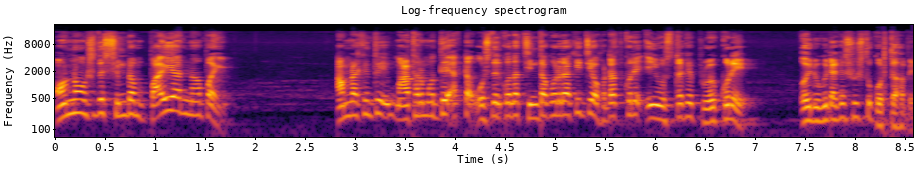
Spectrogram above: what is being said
অন্য ওষুধের সিমটম পাই আর না পাই, আমরা কিন্তু মাথার মধ্যে একটা ওষুধের কথা চিন্তা করে রাখি যে হঠাৎ করে এই ওষুধটাকে প্রয়োগ করে ওই রোগীটাকে সুস্থ করতে হবে।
